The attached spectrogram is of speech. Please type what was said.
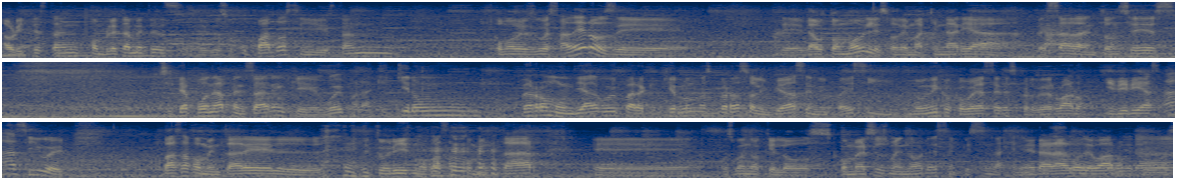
ahorita están completamente des- desocupados y están como deshuesaderos de, de- de automóviles o de maquinaria pesada. Entonces, si te pone a pensar en que, güey, ¿para qué quiero un perro mundial, güey? ¿Para qué quiero unas perras olimpiadas en mi país y lo único que voy a hacer es perder varo? Y dirías, ah, sí, güey, vas a fomentar el turismo, vas a fomentar, eh, pues bueno, que los comercios menores empiecen a generar algo de varo pues,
